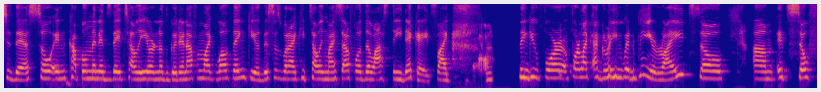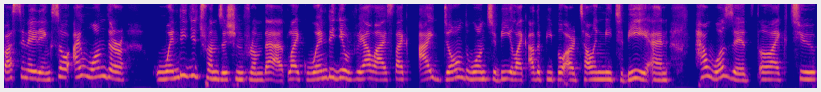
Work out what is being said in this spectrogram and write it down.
to this. So in a couple minutes they tell you you're not good enough. I'm like well thank you. This is what i keep telling myself for the last three decades. Like yeah. thank you for for like agreeing with me right? So um, it's so fascinating. So i wonder when did you transition from that? Like when did you realize like i don't want to be like other people are telling me to be? And how was it like to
